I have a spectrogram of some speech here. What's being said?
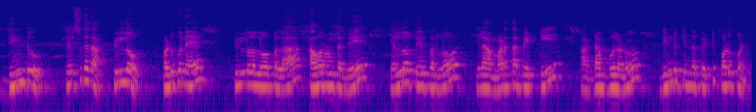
దిండు తెలుసు కదా పిల్లో. పడుకునే పిల్లో లోపల కవర్ ఉంటుంది. ఎల్లో పేపర్లో ఇలా మడత పెట్టి ఆ డబ్బులను దిండు కింద పెట్టి పడుకోండి.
